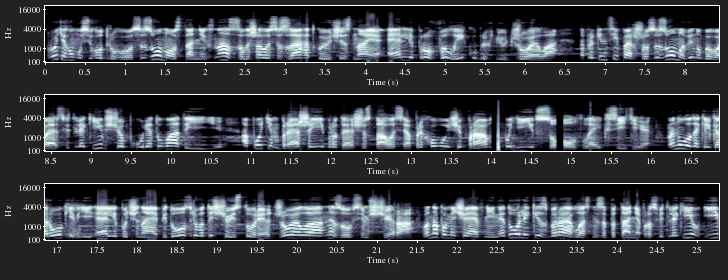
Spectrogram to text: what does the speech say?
Протягом усього другого сезону останніх з нас залишалося загадкою, чи знає Еллі про велику брехню Джоела. Наприкінці першого сезону він убиває світляків, щоб урятувати її, а потім бреше їй про те, що сталося, приховуючи правду події в Солт Лейк Сіті. Минуло декілька років, і Еллі починає підозрювати, що історія Джоела не зовсім щира. Вона помічає в ній недоліки, збирає власні запитання про світляків і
